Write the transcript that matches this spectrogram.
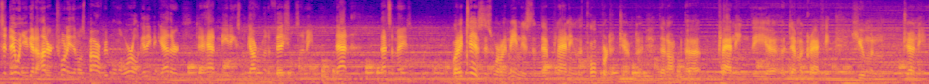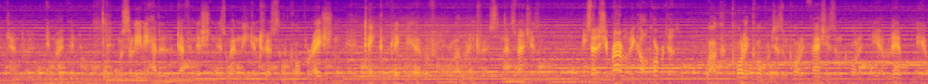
does it do when you get 120 of the most powerful people in the world getting together to have meetings with government officials? I mean, that that's amazing. Well, it is. Is what I mean is that they're planning the corporate agenda. They're not uh, planning the uh, democratic human journey agenda, in my opinion. Mussolini had a definition: is when the interests of the corporation take completely over from all other interests, and that's fascism. He said it should probably be called corporatism. Well, call it corporatism, call it fascism, call it neo-lib, neo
